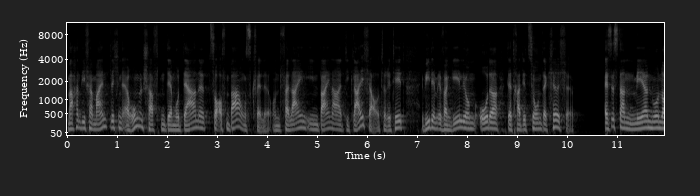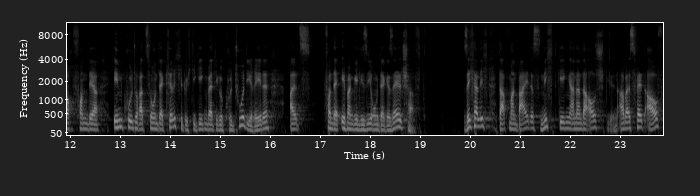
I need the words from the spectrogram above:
machen die vermeintlichen Errungenschaften der Moderne zur Offenbarungsquelle und verleihen ihnen beinahe die gleiche Autorität wie dem Evangelium oder der Tradition der Kirche. Es ist dann mehr nur noch von der Inkulturation der Kirche durch die gegenwärtige Kultur die Rede, als von der Evangelisierung der Gesellschaft. Sicherlich darf man beides nicht gegeneinander ausspielen, aber es fällt auf,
